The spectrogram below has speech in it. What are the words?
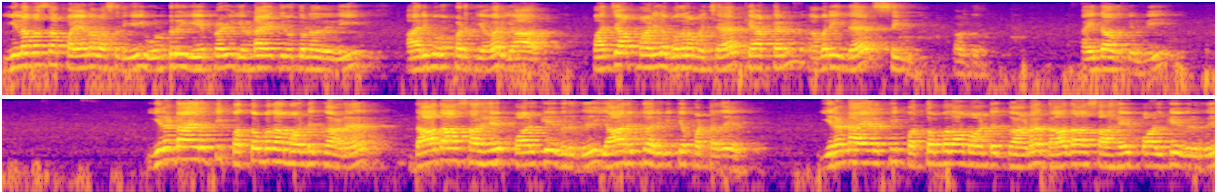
இலவச பயண வசதியை ஒன்று ஏப்ரல் இரண்டாயிரத்தி இருபத்தி ஒன்றாம் தேதி அறிமுகப்படுத்தியவர் யார்? பஞ்சாப் மாநில முதலமைச்சர் கேப்டன் அமரீந்தர் சிங். அடுத்தது. ஐந்தாவது கேள்வி. இரண்டாயிரத்தி பத்தொன்பதாம் ஆண்டுக்கான தாதா சாஹேப் பால்கே விருது யாருக்கு அறிவிக்கப்பட்டது? இரண்டாயிரத்தி பத்தொன்பதாம் ஆண்டுக்கான தாதா சாஹேப் பால்கே விருது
